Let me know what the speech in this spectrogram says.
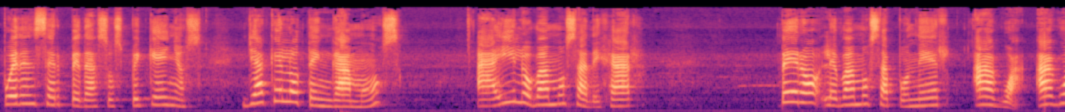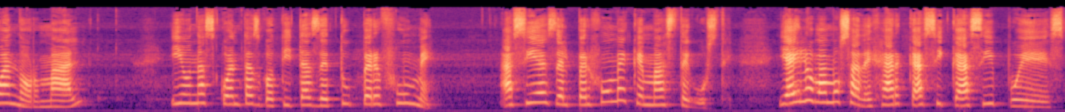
pueden ser pedazos pequeños. Ya que lo tengamos, ahí lo vamos a dejar pero le vamos a poner agua, agua normal y unas cuantas gotitas de tu perfume. Así es, del perfume que más te guste. Y ahí lo vamos a dejar casi, casi, pues,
